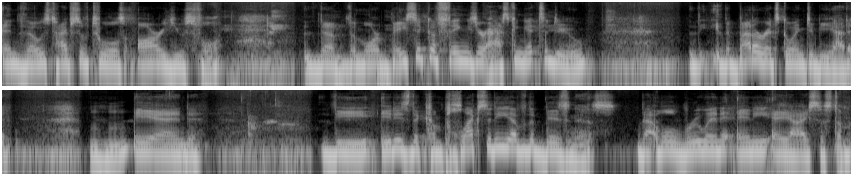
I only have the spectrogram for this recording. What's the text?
and those types of tools are useful. The the more basic of things you're asking it to do, the the better it's going to be at it. Mm-hmm. And the it is the complexity of the business that will ruin any AI system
